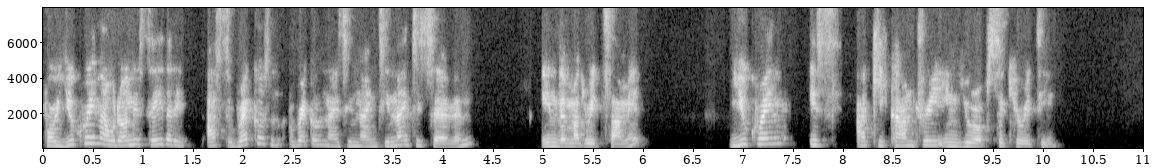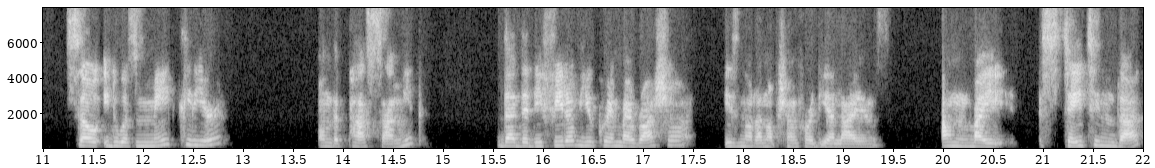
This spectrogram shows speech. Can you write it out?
for Ukraine, I would only say that it, as recognized in 1997 in the Madrid summit, Ukraine is a key country in Europe's security. So it was made clear on the past summit that the defeat of Ukraine by Russia is not an option for the alliance. And by stating that,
